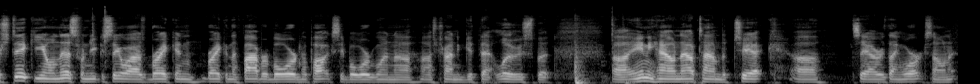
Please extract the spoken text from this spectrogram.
sticky on this one. You can see why I was breaking breaking the fiber board and epoxy board when uh, I was trying to get that loose. But uh, anyhow, now time to check, uh, see how everything works on it.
